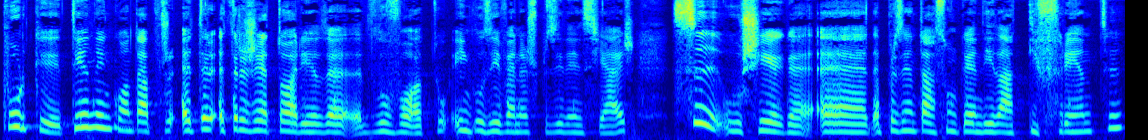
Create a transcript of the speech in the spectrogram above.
porque, tendo em conta a, a, a trajetória da, do voto, inclusive nas presidenciais, se o Chega uh, apresentasse um candidato diferente, uh,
